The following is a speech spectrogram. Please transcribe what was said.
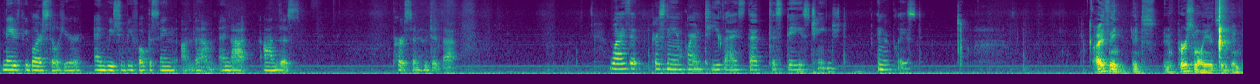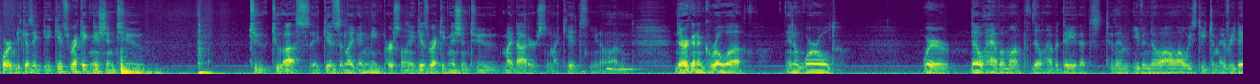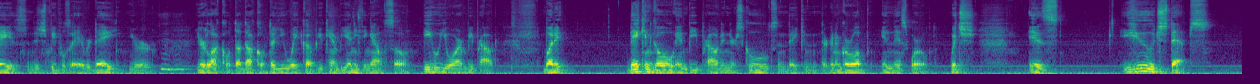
Native people are still here, and we should be focusing on them and not on this person who did that. Why is it personally important to you guys that this day is changed and replaced? I think it's personally it's important because it, it gives recognition to to to us. It gives like and me personally, it gives recognition to my daughters and my kids. You know, mm-hmm. they're going to grow up in a world where they'll have a month, they'll have a day that's to them. Even though I'll always teach them every day is indigenous people say every day you're mm-hmm. you're Lakota Dakota. You wake up, you can't be anything else. So be who you are and be proud. But it they can go and be proud in their schools and they can they're going to grow up in this world which is huge steps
